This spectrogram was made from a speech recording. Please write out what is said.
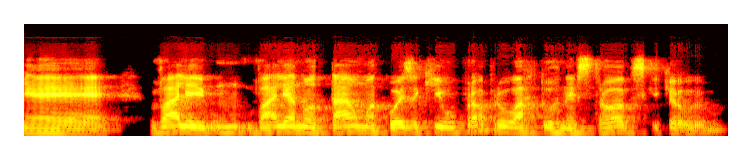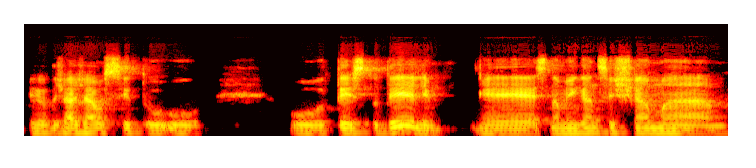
É, vale, um, vale anotar uma coisa que o próprio Arthur Nestrovsky, que eu, eu já já eu cito o, o texto dele, é, se não me engano se chama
